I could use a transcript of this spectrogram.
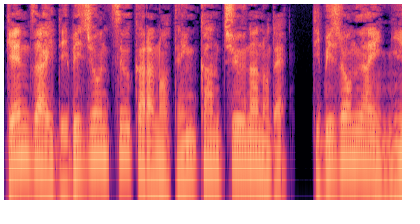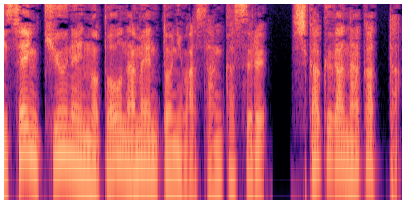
現在ディビジョン2からの転換中なので、ディビジョン I2009 年のトーナメントには参加する資格がなかった。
